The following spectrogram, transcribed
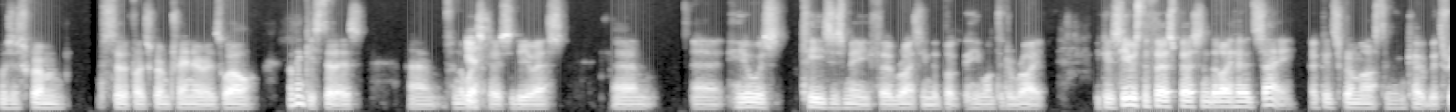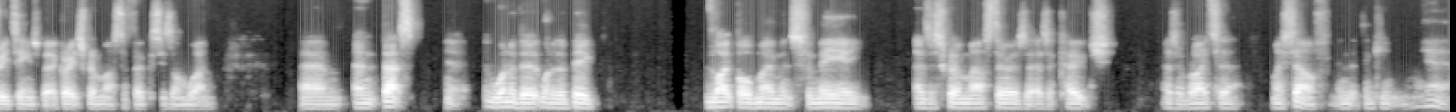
was a Scrum certified Scrum trainer as well. I think he still is um, from the west coast of the US. Um, uh, he always teases me for writing the book that he wanted to write because he was the first person that I heard say a good Scrum Master can cope with three teams, but a great Scrum Master focuses on one. Um, and that's you know, one of the one of the big light bulb moments for me as a Scrum Master, as a, as a coach, as a writer myself, and that thinking, yeah,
